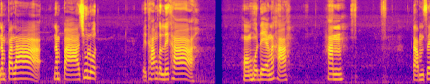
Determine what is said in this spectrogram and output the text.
น้ำปลาร้าน้ำปลาชูรสไปทำกันเลยค่ะ หอมหัวแดงนะคะ หั่นตำใส่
